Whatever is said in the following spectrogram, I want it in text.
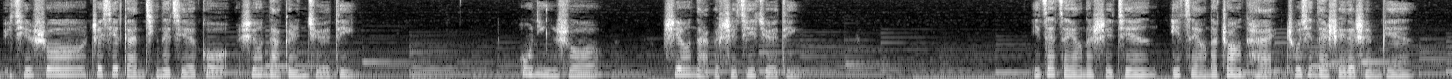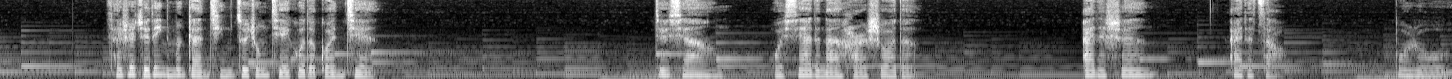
与其说这些感情的结果是由哪个人决定，勿宁说。是由哪个时机决定？你在怎样的时间，以怎样的状态出现在谁的身边，才是决定你们感情最终结果的关键。就像我心爱的男孩说的：“爱的深，爱的早，不如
